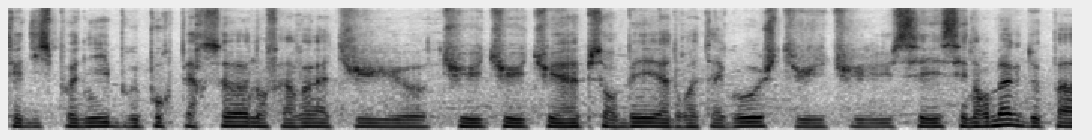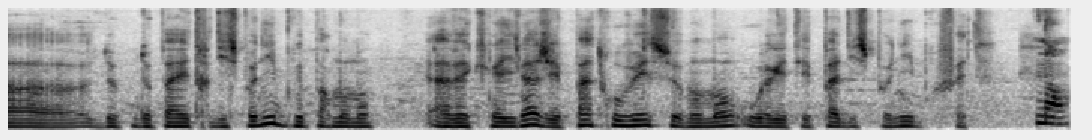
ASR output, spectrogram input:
tu es disponible pour personne. Enfin voilà, tu, tu, tu, tu es absorbé à droite à gauche. Tu, tu, c'est normal de pas, de, de pas être disponible par moment. Avec Leïla, j'ai pas trouvé ce moment où elle n'était pas disponible, en fait. Non.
